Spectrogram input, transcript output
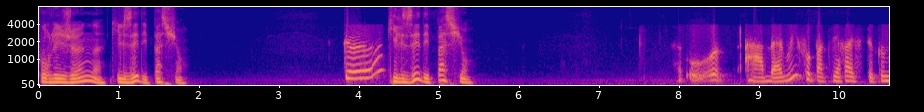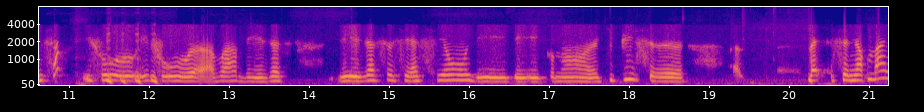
pour les jeunes qu'ils aient des passions. Que? Qu'ils aient des passions. Euh, Ah ben oui, il faut pas qu'ils restent comme ça. Il faut, il faut euh, avoir des, as- des associations, des, des comment, euh, qui puissent. euh, ben, c'est normal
